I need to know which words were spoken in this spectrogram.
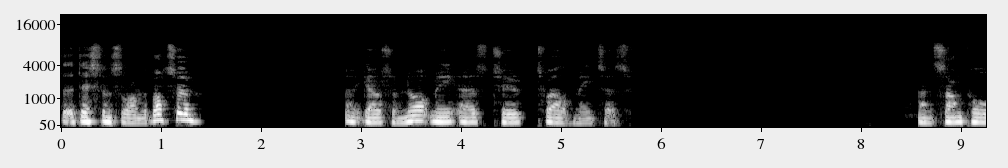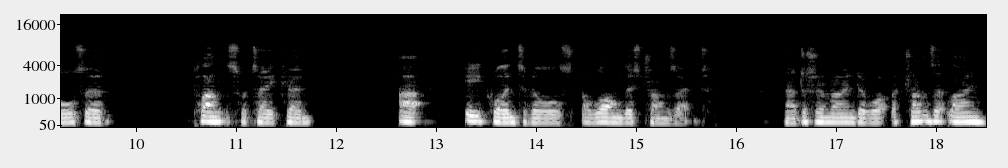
the distance along the bottom and it goes from 0 metres to 12 metres. And samples of plants were taken at equal intervals along this transect. Now just a reminder what a transect line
